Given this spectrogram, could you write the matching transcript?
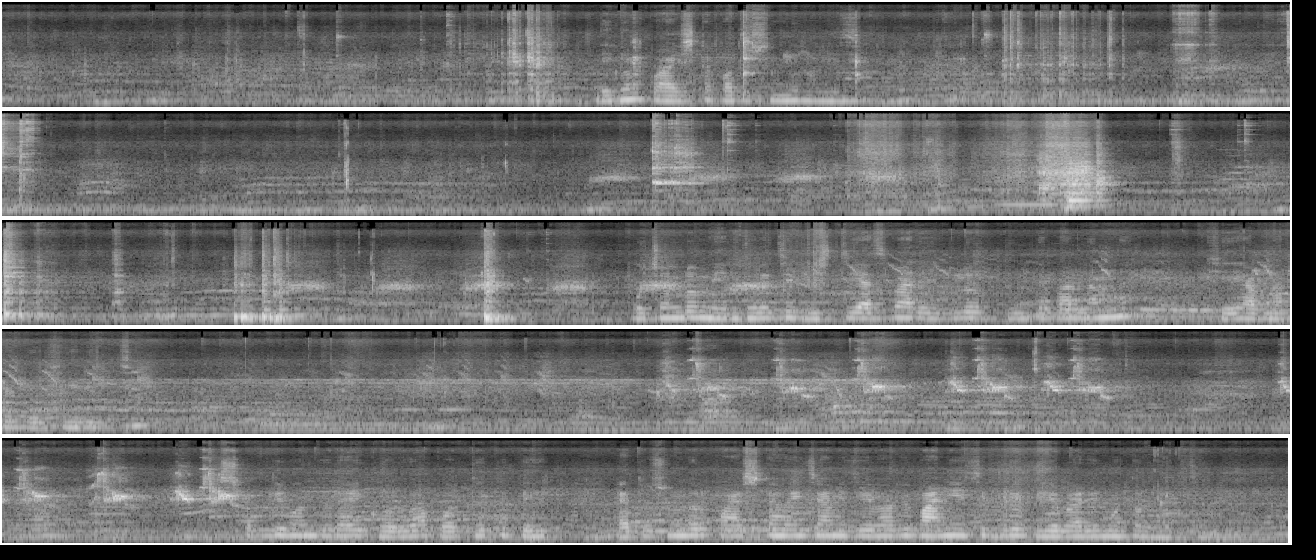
দেখুন পায়েসটা কত সুন্দর হয়েছে। মেঘ ধরেছে, বৃষ্টি আসবে আর এগুলো তুলতে পারলাম না। খেয়ে আপনাদের দেখিয়ে দিচ্ছি। সত্যি বন্ধুরা, এই ঘরোয়া পদ্ধতিতে এত সুন্দর পায়েসটা হয়েছে, আমি যেভাবে বানিয়েছি, পুরো বিয়েবাড়ির মতো লাগছে।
